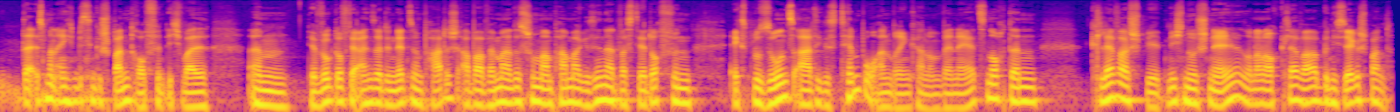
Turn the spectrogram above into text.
da ist man eigentlich ein bisschen gespannt drauf, finde ich, weil ähm, der wirkt auf der einen Seite nett sympathisch, aber wenn man das schon mal ein paar Mal gesehen hat, was der doch für ein explosionsartiges Tempo anbringen kann und wenn er jetzt noch dann clever spielt, nicht nur schnell, sondern auch clever, bin ich sehr gespannt.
